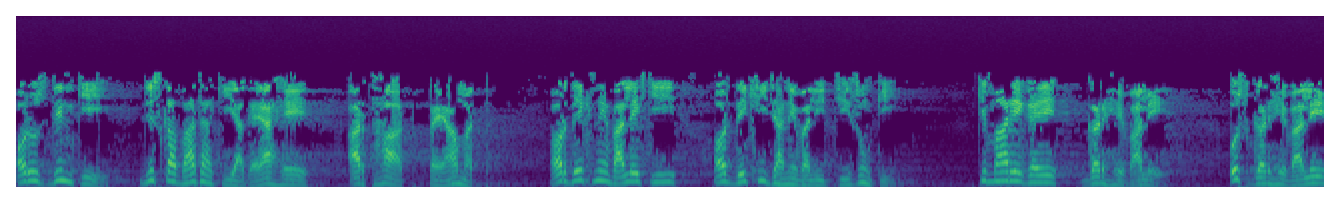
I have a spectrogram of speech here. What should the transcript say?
और उस दिन की जिसका वादा किया गया है, अर्थात कयामत, और देखने वाले की और देखी जाने वाली चीज़ों की, कि मारे गए गढ़े वाले, उस गढ़े वाले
